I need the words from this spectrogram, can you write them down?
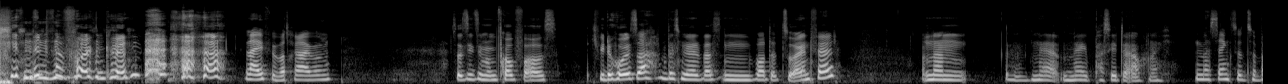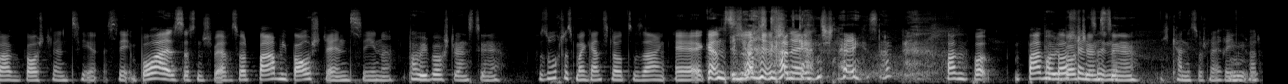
mitverfolgen können. Live-Übertragung. So sieht es in meinem Kopf aus. Ich wiederhole Sachen, bis mir was ein Wort dazu einfällt. Und dann mehr, mehr passiert da auch nicht. Und was denkst du zur Barbie-Baustellen-Szene? Boah, ist das ein schweres Wort. Barbie-Baustellen-Szene. Barbie-Baustellen-Szene. Versuch das mal ganz laut zu sagen. Äh, ganz Ich habe es gerade ganz schnell gesagt. Barbie- Ba- Barbie-Baustellen-Szene. Barbie-Baustellen-Szene. ich kann nicht so schnell reden gerade.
